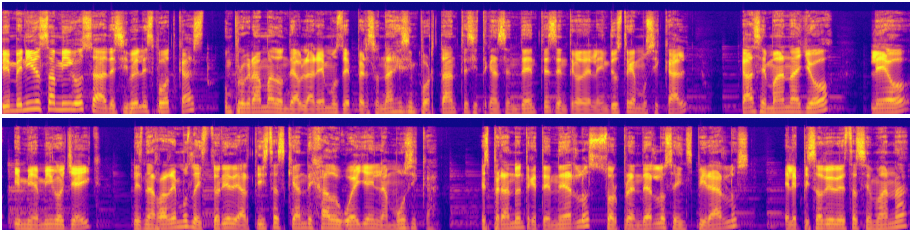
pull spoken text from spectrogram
Bienvenidos amigos a Decibeles Podcast, un programa donde hablaremos de personajes importantes y trascendentes dentro de la industria musical. Cada semana yo, Leo y mi amigo Jake les narraremos la historia de artistas que han dejado huella en la música, esperando entretenerlos, sorprenderlos e inspirarlos. El episodio de esta semana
